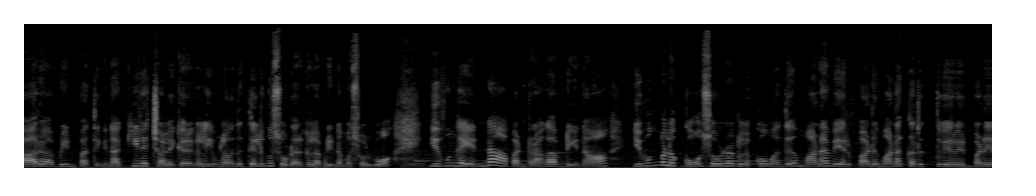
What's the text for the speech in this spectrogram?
யார் அப்படின்னு பார்த்தீங்கன்னா கீழே சாளுக்கியர்கள் இவங்களை வந்து தெலுங்கு சோழர்கள் அப்படின்னு நம்ம சொல்லுவோம் இவங்க என்ன பண்ணுறாங்க அப்படின்னா இவங்களுக்கும் நண்பர்களுக்கும் வந்து மன வேறுபாடு மனக்கருத்து வேறுபாடு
